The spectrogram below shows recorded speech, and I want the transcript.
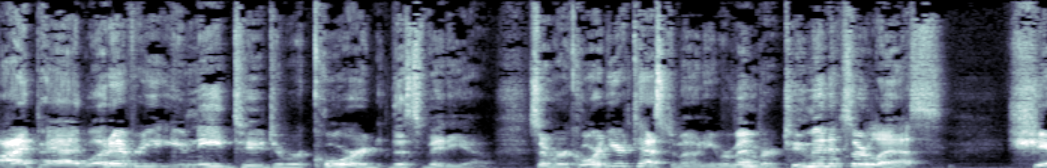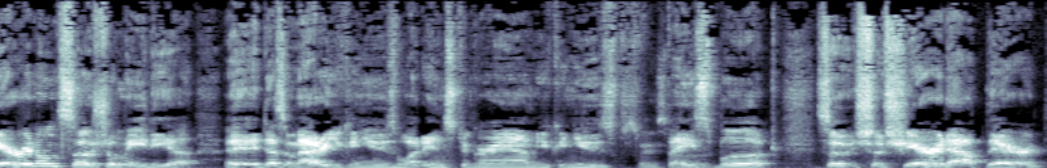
iPad, whatever you need to to record this video. So record your testimony. Remember, two minutes or less share it on social media. It doesn't matter. You can use what Instagram. You can use Facebook. Facebook. So so share it out there.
